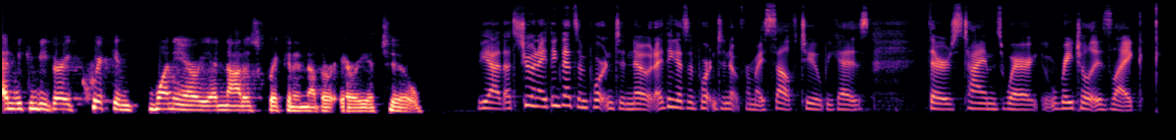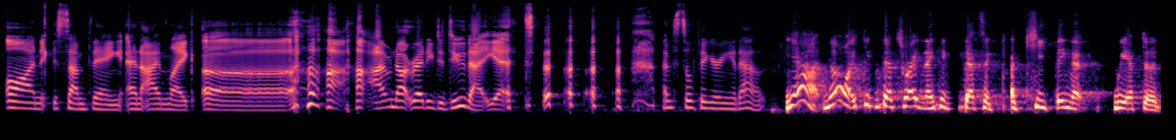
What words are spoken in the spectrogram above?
And we can be very quick in one area, not as quick in another area, too. Yeah, that's true. And I think that's important to note. I think it's important to note for myself, too, because there's times where Rachel is like on something and I'm like, uh, I'm not ready to do that yet. I'm still figuring it out. Yeah, no, I think that's right. And I think that's a, a, key thing that we have to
